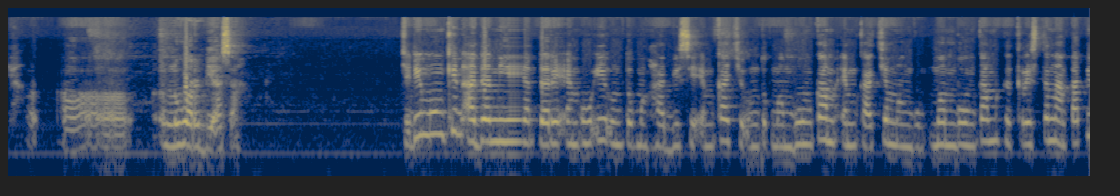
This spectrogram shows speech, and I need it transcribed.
ya, uh, luar biasa. Jadi mungkin ada niat dari MUI untuk menghabisi MKC, untuk membungkam MKC, membungkam kekristenan, tapi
